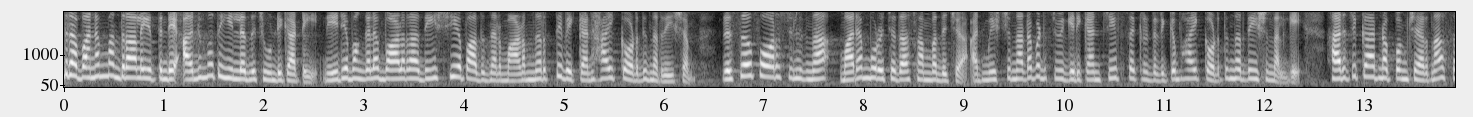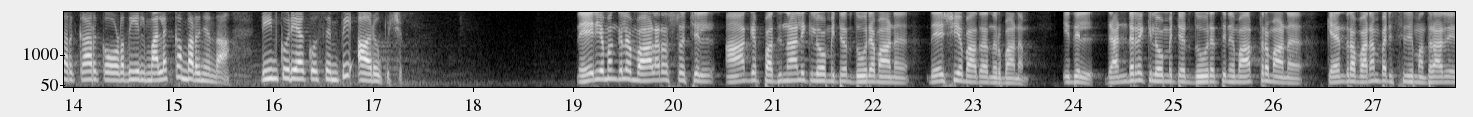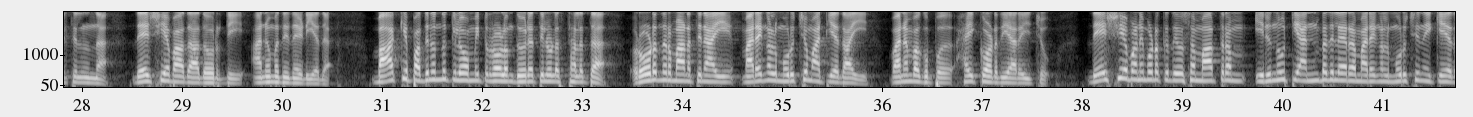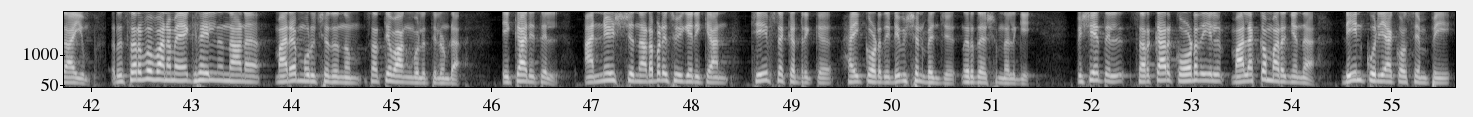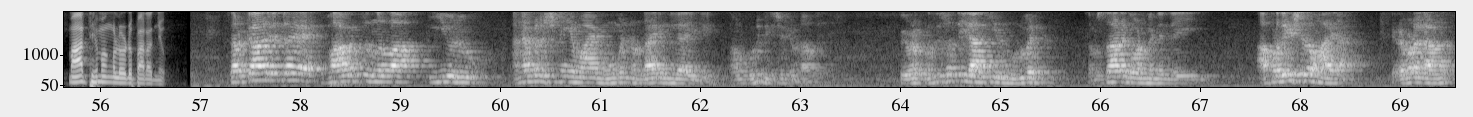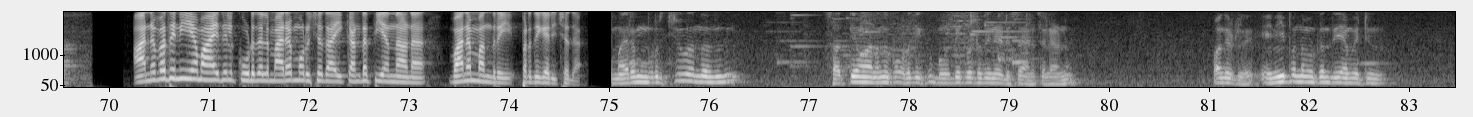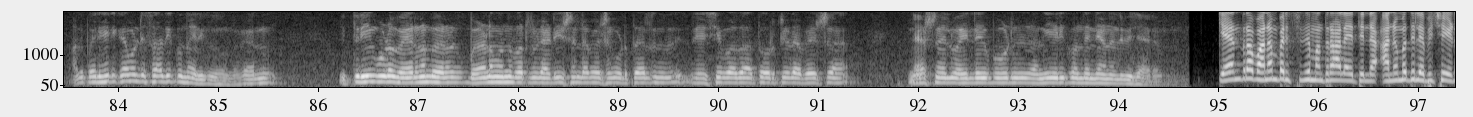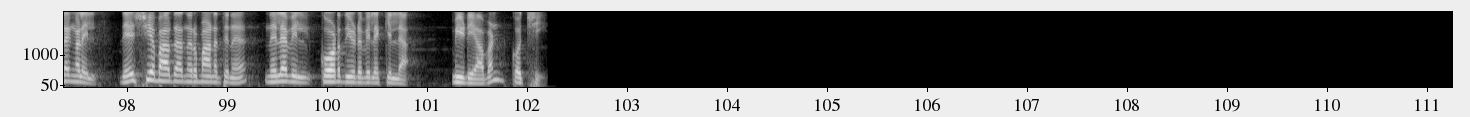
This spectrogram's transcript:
കേന്ദ്ര വനം മന്ത്രാലയത്തിന്റെ അനുമതിയില്ലെന്ന് ചൂണ്ടിക്കാട്ടി നേര്യമംഗലം വാളറ ദേശീയപാത നിർമ്മാണം നിർത്തിവെക്കാൻ ഹൈക്കോടതി നിർദ്ദേശം. റിസർവ് ഫോറസ്റ്റിൽ നിന്ന് മരം മുറിച്ചത് സംബന്ധിച്ച് അന്വേഷിച്ച് നടപടി സ്വീകരിക്കാൻ ചീഫ് സെക്രട്ടറിക്കും ഹൈക്കോടതി നിർദ്ദേശം നൽകി. ഹർജിക്കാരനൊപ്പം ചേർന്ന സർക്കാർ കോടതിയിൽ മലക്കം പറഞ്ഞെന്ന് ഡീൻ കുര്യാക്കോസ് എം ആരോപിച്ചു. നേര്യമംഗലം വാളറ സ്ട്രെച്ചിൽ ആകെ പതിനാല് കിലോമീറ്റർ ദൂരമാണ് ദേശീയപാത നിർമ്മാണം. ഇതിൽ രണ്ടര കിലോമീറ്റർ ദൂരത്തിന് മാത്രമാണ് കേന്ദ്ര വനം പരിസ്ഥിതി മന്ത്രാലയത്തിൽ നിന്ന് ദേശീയപാത അതോറിറ്റി അനുമതി നേടിയത്. ബാക്കി പതിനൊന്ന് കിലോമീറ്ററോളം ദൂരത്തിലുള്ള സ്ഥലത്ത് റോഡ് നിർമ്മാണത്തിനായി മരങ്ങൾ മുറിച്ചു മാറ്റിയതായി വനം വകുപ്പ് ഹൈക്കോടതി അറിയിച്ചു. ദേശീയ പണിമുടക്ക് ദിവസം മാത്രം ഇരുന്നൂറ്റി അൻപതിലേറെ മരങ്ങൾ മുറിച്ചു നീക്കിയതായും റിസർവ് വനമേഖലയിൽ നിന്നാണ് മരം മുറിച്ചതെന്നും സത്യവാങ്മൂലത്തിലുണ്ട്. ഇക്കാര്യത്തിൽ അന്വേഷിച്ച് നടപടി സ്വീകരിക്കാൻ ചീഫ് സെക്രട്ടറിക്ക് ഹൈക്കോടതി ഡിവിഷൻ ബെഞ്ച് നിർദ്ദേശം നൽകി. വിഷയത്തിൽ സർക്കാർ കോടതിയിൽ മലക്കം മറിഞ്ഞെന്ന് ഡീൻ കുര്യാക്കോസ് എം പി മാധ്യമങ്ങളോട് പറഞ്ഞു. സർക്കാരിന്റെ ഭാഗത്തു നിന്നുള്ള ഈ ഒരു അനഭിലഷണീയമായ മൂവ്മെന്റ് ഉണ്ടായിരുന്നില്ല എങ്കിൽ നമുക്ക് ഒരു തിരിച്ചിട്ടുണ്ടാവില്ല ഇവിടെ പ്രതിസന്ധിയിലാക്കിയത് മുഴുവൻ സംസ്ഥാന ഗവൺമെന്റിന്റെ ഈ അപ്രതീക്ഷിതമായ ഇടപെടലാണ്. അനവദനീയമായതിൽ കൂടുതൽ മരം മുറിച്ചതായി കണ്ടെത്തിയെന്നാണ് വനം മന്ത്രി പ്രതികരിച്ചത്. മരം മുറിച്ചു എന്നത് സത്യമാണെന്ന് കോടതിക്ക് ബോധ്യപ്പെട്ടതിന്റെ അടിസ്ഥാനത്തിലാണ് വന്നിട്ടുള്ളത് ഇനിയിപ്പം നമുക്ക് എന്ത് ചെയ്യാൻ പറ്റും? അത് പരിഹരിക്കാൻ വേണ്ടി സാധിക്കുമെന്ന് എനിക്ക് തോന്നുന്നു കാരണം ഇത്രയും കൂടെ വേണം- വേണമെന്ന് പറഞ്ഞൊരു അഡീഷണൽ അപേക്ഷ കൊടുത്താൽ ദേശീയപാത അതോറിറ്റിയുടെ അപേക്ഷ നാഷണൽ വൈൽഡ് ലൈഫ് ബോർഡ് അംഗീകരിക്കുമെന്ന് തന്നെയാണ് എന്റെ വിചാരം. കേന്ദ്ര വനം പരിസ്ഥിതി മന്ത്രാലയത്തിന്റെ അനുമതി ലഭിച്ച ഇടങ്ങളിൽ ദേശീയപാത നിർമ്മാണത്തിന് നിലവിൽ കോടതിയുടെ വിലക്കില്ല. Media one Kochi.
